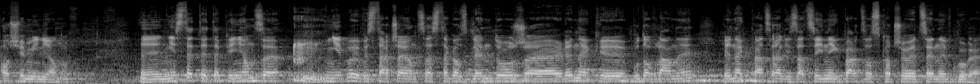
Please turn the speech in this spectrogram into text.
8 milionów. Y, Niestety te pieniądze nie były wystarczające z tego względu, że rynek y, budowlany, rynek prac realizacyjnych bardzo skoczyły ceny w górę.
